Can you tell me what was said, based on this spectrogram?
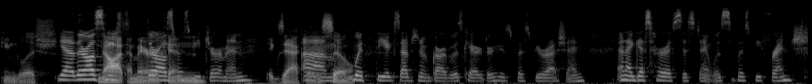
English. Yeah, they're all Not supposed, they're all supposed to be German, Exactly. um, so with the exception of Garbo's character, who's supposed to be Russian, and I guess her assistant was supposed to be French.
